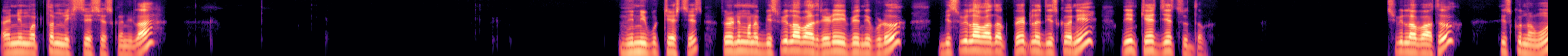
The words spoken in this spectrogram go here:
అన్నీ మొత్తం మిక్స్ చేసేసుకొని ఇలా దీన్ని ఇప్పుడు టేస్ట్ చేసి చూడండి మనకు బిస్మిల్లాబాద్ రెడీ అయిపోయింది ఇప్పుడు. బిస్మిల్లాబాద్ ఒక ప్లేట్‌లో తీసుకొని దీన్ని టేస్ట్ చేసి చూద్దాం. బిస్మిల్లాబాదు తీసుకున్నాము.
